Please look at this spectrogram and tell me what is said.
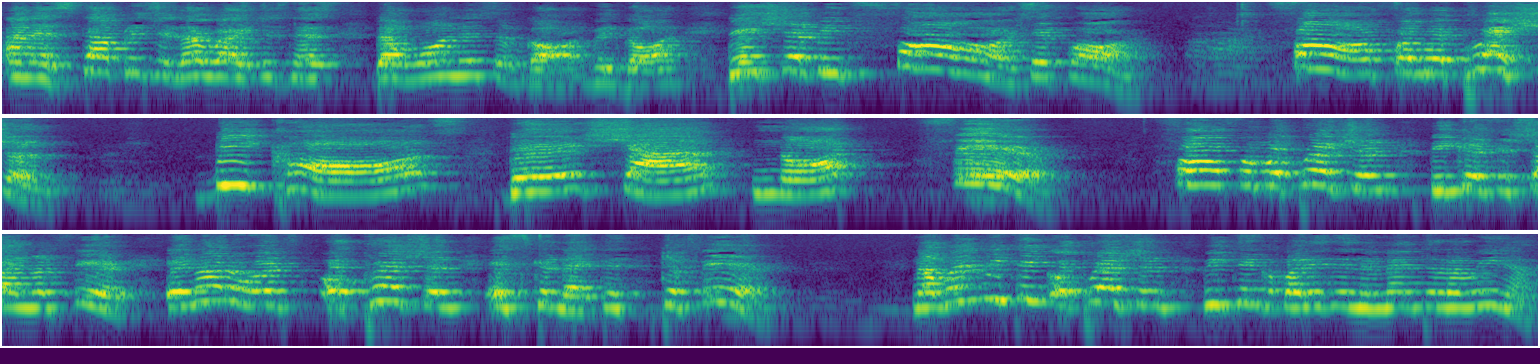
and established in their righteousness, the oneness of God with God, they shall be far, say far, far from oppression, because they shall not fear. Far from oppression because it shall not fear. In other words, oppression is connected to fear. Now, when we think oppression, we think about it in the mental arena.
